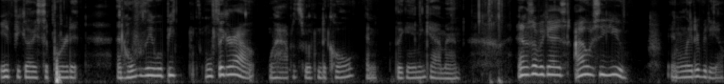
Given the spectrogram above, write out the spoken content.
if you guys support it, and hopefully we'll be we'll figure out what happens with Nicole and the gaming catman. And always, guys, I will see you in a later video.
